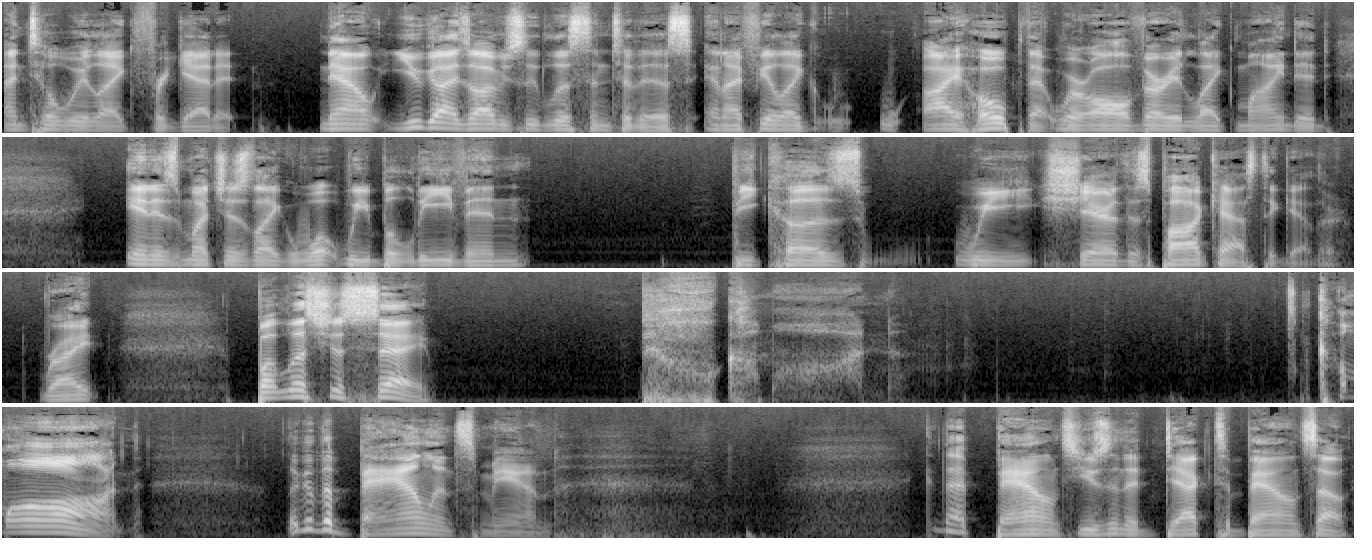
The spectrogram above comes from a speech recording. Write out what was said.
until we like forget it? Now, you guys obviously listen to this, and I feel like I hope that we're all very like minded in as much as like what we believe in because we share this podcast together, right? But let's just say, oh, come on. Come on. Look at the balance, man. Look at that balance, using a deck to balance out.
